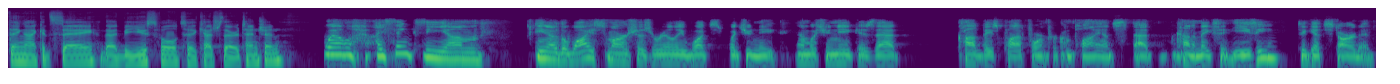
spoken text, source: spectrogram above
thing I could say that'd be useful to catch their attention? Well, I think the um, you know the why Smarsh is really what's what's unique, and what's unique is that cloud-based platform for compliance that kind of makes it easy to get started.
